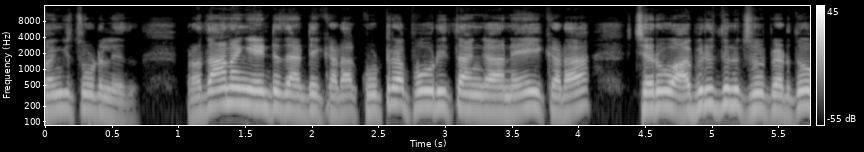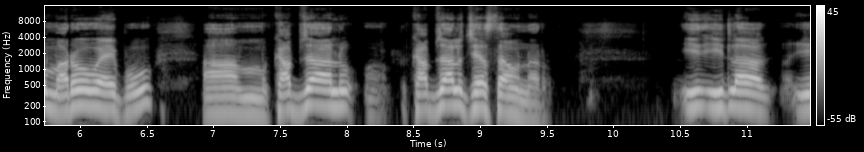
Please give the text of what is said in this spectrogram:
తొంగి చూడలేదు. ప్రధానంగా ఏంటిదంటే ఇక్కడ కుట్రపూరితంగానే ఇక్కడ చెరువు అభివృద్ధిని చూపెడుతూ మరోవైపు కబ్జాలు కబ్జాలు చేస్తూ ఉన్నారు. ఇట్లా ఈ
